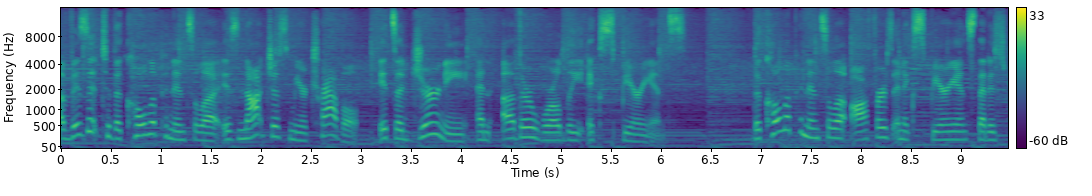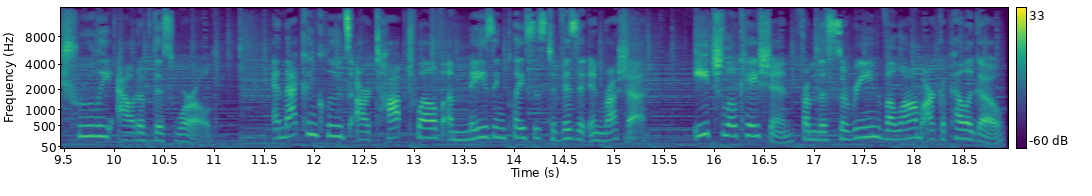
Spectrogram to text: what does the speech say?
A visit to the Kola Peninsula is not just mere travel, it's a journey, an otherworldly experience. The Kola Peninsula offers an experience that is truly out of this world. And that concludes our top 12 amazing places to visit in Russia. Each location, from the serene Valaam archipelago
